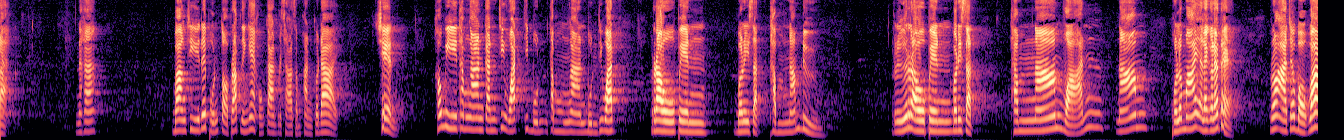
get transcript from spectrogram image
ละนะคะ บางทีได้ผลตอบรับในแง่ของการประชาสัมพันธ์ก็ได้ เช่นเขามีทำงานกันที่วัดที่บุญทำงานบุญที่วัด เราเป็นบริษัททำน้ำดื่ม หรือเราเป็นบริษัททำน้ำหวาน น้ำผลไม้อะไรก็แล้วแต่ เราอาจจะบอกว่า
